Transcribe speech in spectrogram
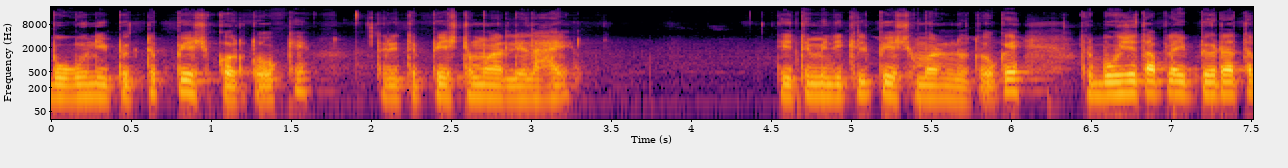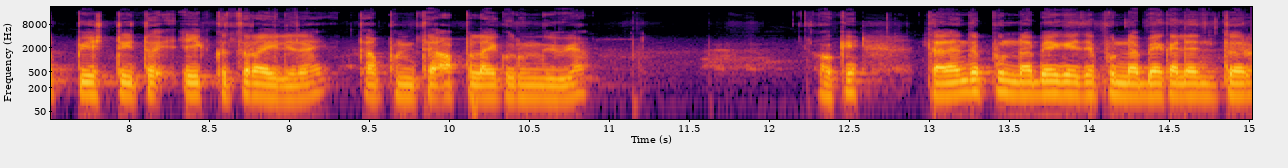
बघून इफेक्ट पेस्ट करतो ओके. तर इथे पेस्ट मारलेला आहे. तिथे मी देखील पेस्ट मारून होतो ओके. तर बघू शकता आपला इफेक्ट आता पेस्ट इथं एकच राहिलेला आहे. तर आपण इथे अप्लाय करून घेऊया. ओके त्यानंतर पुन्हा बॅग घ्यायचं पुन्हा बॅग आल्यानंतर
